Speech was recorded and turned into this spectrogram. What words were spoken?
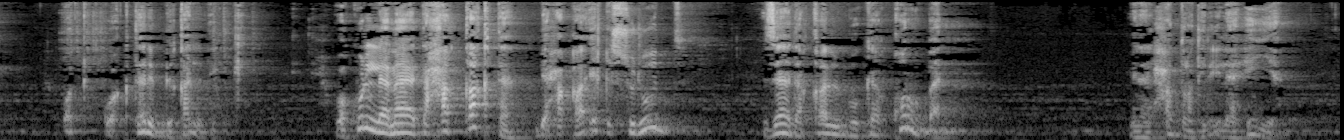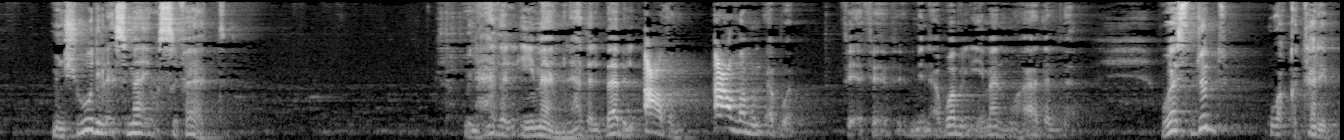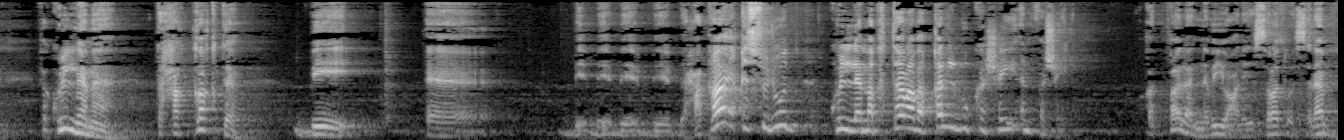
واقترب بقلبك. وكلما تحققت بحقائق السجود زاد قلبك قربا من الحضرة الإلهية من شهود الأسماء والصفات. من هذا الإيمان من هذا الباب الأعظم أعظم الأبواب. في في في من أبواب الإيمان هو هذا الباب. واسجد واقترب. فكلما تحققت ب بحقائق السجود كلما اقترب قلبك شيئا فشيئا. قد قال النبي عليه الصلاة والسلام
